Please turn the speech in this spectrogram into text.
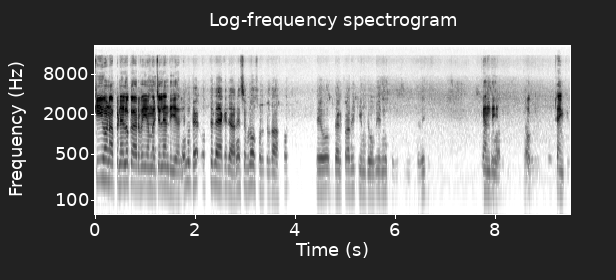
ਕੀ ਹੁਣ ਆਪਣੇ ਵੱਲੋਂ ਕਾਰਵਾਈ ਅਮਲ ਚ ਲਿਆਂਦੀ ਜਾ ਰਹੀ? ਇਹਨੂੰ ਦੇ- ਉੱਥੇ ਲੈ ਕੇ ਜਾ ਰਹੇ ਸਿਵਲ ਹਸਪਤਾਲ ਗੁਰਦਾਸਪੁਰ ਤੇ ਉਹ ਡਾਕਟਰਾਂ ਦੀ ਟੀਮ ਜੋ ਵੀ ਇਹਨੂੰ ਜਿਹੜੀ ਕਹਿੰਦੀ ਹੈ ਓਕੇ ਥੈਂਕ ਯੂ।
